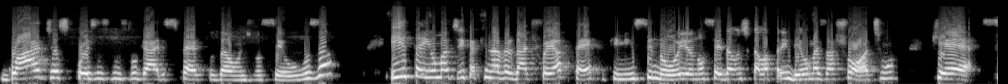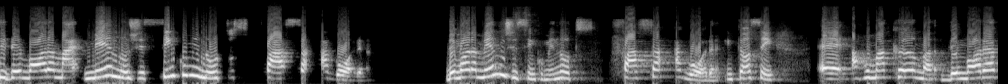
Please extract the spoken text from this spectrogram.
guarde as coisas nos lugares perto da onde você usa. E tem uma dica que, na verdade, foi a Teca que me ensinou, e eu não sei de onde que ela aprendeu, mas acho ótimo, que é, se demora mais, menos de cinco minutos, faça agora. Demora menos de cinco minutos? Faça agora. Então, assim, é, arrumar a cama demora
